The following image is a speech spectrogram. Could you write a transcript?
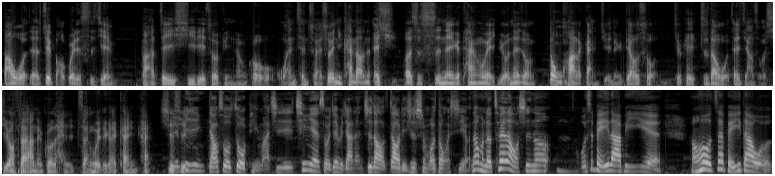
把我的最宝贵的时间，把这一系列作品能够完成出来。所以你看到那 H 二十四那个摊位有那种动画的感觉，那个雕塑。就可以知道我在讲什么，希望大家能够来展位的来看一看，谢谢。毕竟雕塑作品嘛，其实亲眼所见比较能知道到底是什么东西哦。那我们的崔老师呢？嗯，我是北艺大毕业，然后在北艺大我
